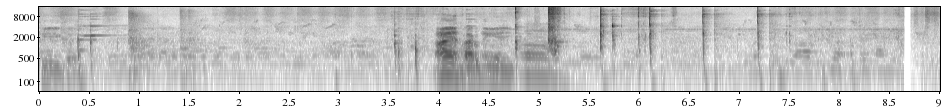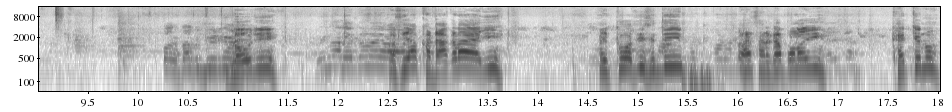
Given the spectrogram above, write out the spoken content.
ਠੀਕ ਹੈ ਜੀ। ਆਏ ਫੜਨੀ ਹੈ ਜੀ। ਹਾਂ। ਭਗਤਾ ਤੂੰ ਵੀਡੀਓ ਲਓ ਜੀ। ਅਸੀਂ ਆ ਖੱਡਾ ਕਢਾਇਆ ਜੀ। ਇੱਥੋਂ ਅਸੀਂ ਸਿੱਧੀ ਆਹ ਸਰਗਾ ਪਾਉਣਾ ਜੀ, ਖਿੱਚ ਨੂੰ।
